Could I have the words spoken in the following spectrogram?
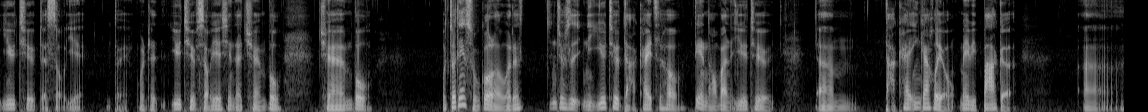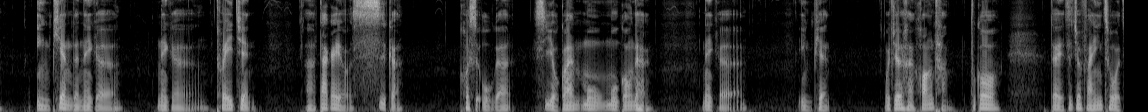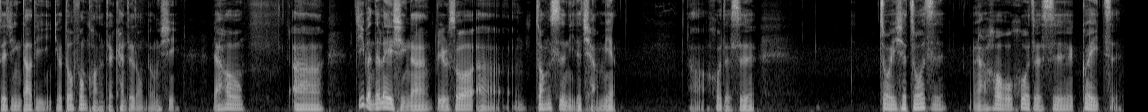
YouTube 的首页，对我的 YouTube 首页现在全部全部，我昨天数过了，我的就是你 YouTube 打开之后，电脑版的 YouTube，嗯。打开应该会有 maybe 八个呃影片的那个那个推荐，呃大概有四个或是五个是有关木木工的那个影片，我觉得很荒唐。不过对，这就反映出我最近到底有多疯狂的在看这种东西。然后啊，基本的类型呢，比如说呃装饰你的墙面。啊，或者是做一些桌子，然后或者是柜子，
